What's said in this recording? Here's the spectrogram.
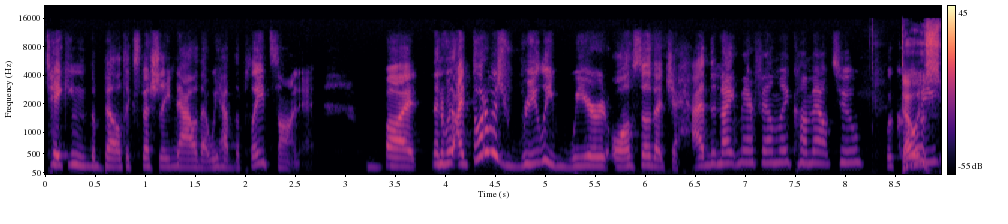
taking the belt, especially now that we have the plates on it. But and was, I thought it was really weird also that you had the Nightmare Family come out too with That Cody. was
